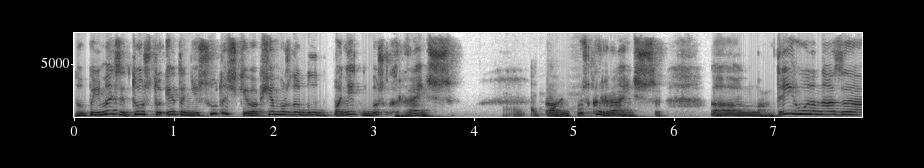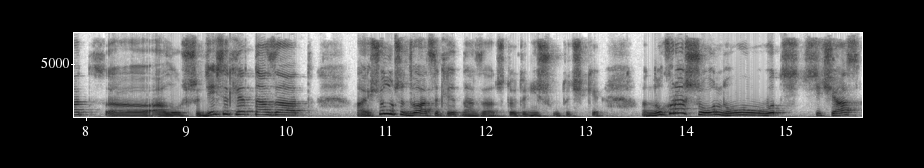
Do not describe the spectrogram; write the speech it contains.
Но понимаете, то, что это не шуточки, вообще можно было бы понять немножко раньше. А, немножко раньше. А, три года назад, а, а лучше 10 лет назад, а еще лучше 20 лет назад, что это не шуточки. Ну, хорошо, ну, вот сейчас,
